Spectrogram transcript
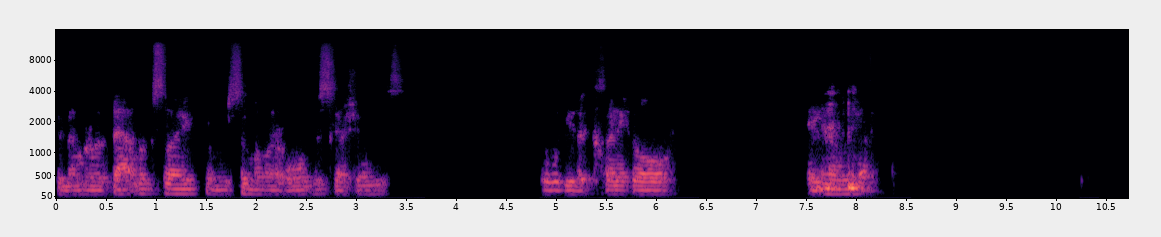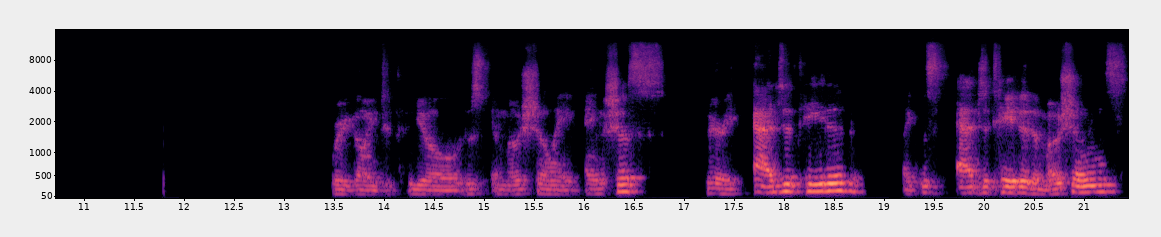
remember what that looks like from some of our old discussions? It will be the clinical. Mm-hmm. We're going to feel just emotionally anxious, very agitated, like this agitated emotions.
